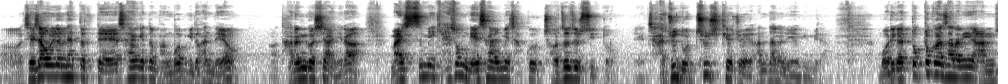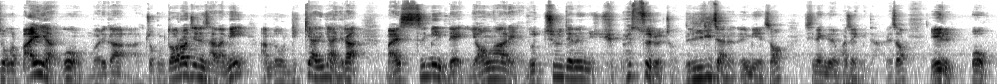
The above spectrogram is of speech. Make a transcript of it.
어, 제자 훈련을 했던 때 사용했던 방법이기도 한데요. 어, 다른 것이 아니라 말씀이 계속 내 삶에 자꾸 젖어들 수 있도록 예, 자주 노출시켜줘야 한다는 내용입니다. 머리가 똑똑한 사람이 암송을 빨리 하고 머리가 조금 떨어지는 사람이 암송을 늦게 하는 게 아니라 말씀이 내 영 안에 노출되는 휘- 횟수를 좀 늘리자는 의미에서 진행되는 과정입니다. 그래서 1, 5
